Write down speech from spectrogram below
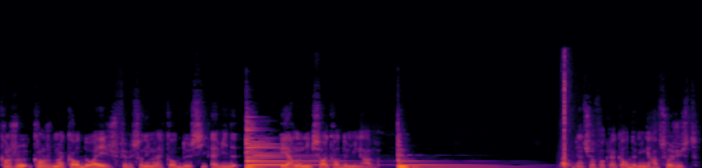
Quand je, quand je m'accorde d'oreille, je fais sonner ma corde de Si à vide et harmonique sur la corde de Mi grave. Bien sûr, il faut que la corde de Mi grave soit juste.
